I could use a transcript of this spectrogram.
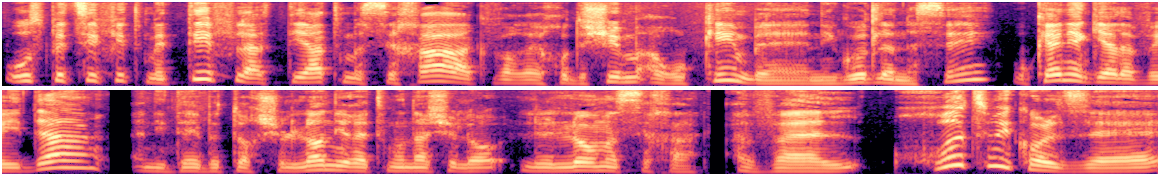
הוא ספציפית מטיף לעטיית מסכה כבר חודשים ארוכים בניגוד לנשיא. הוא כן יגיע לוועידה, אני די בטוח שלא נראה תמונה שלו ללא מסכה. אבל חוץ מכל זה,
